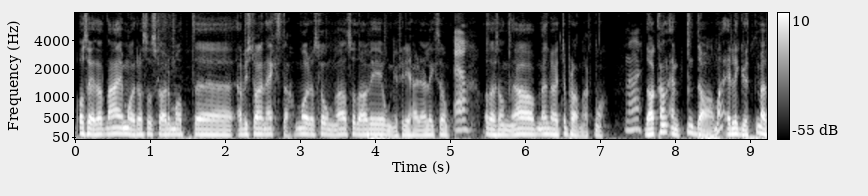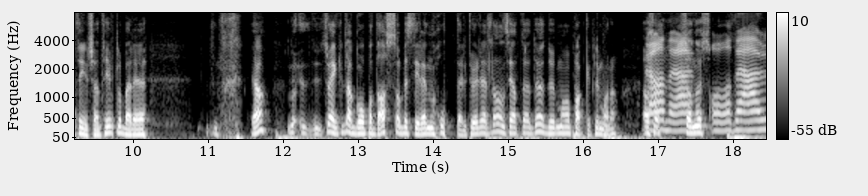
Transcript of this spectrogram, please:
og så vet du at nei, i morgen så skal du måtte uh, ja, Hvis du har en eks, da. I morgen skal unga, så da har vi ungefri helga, liksom. Ja. Og det er sånn, ja, men vi har ikke planlagt noe. Nei. Da kan enten dama eller gutten bare ta initiativ til å bare Ja, så enkelt da gå på dass og bestille en hotelltur eller noe og si at du, du må pakke til i morgen. Altså, ja, det er, sånne, og det er,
